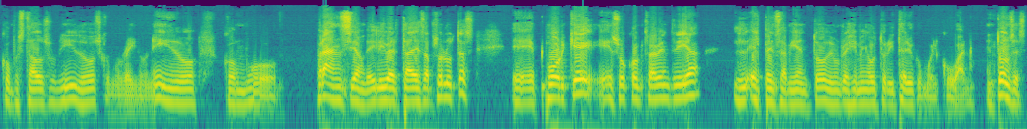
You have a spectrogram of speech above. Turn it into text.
como Estados Unidos, como Reino Unido, como Francia, donde hay libertades absolutas, eh, porque eso contravendría el pensamiento de un régimen autoritario como el cubano. Entonces,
